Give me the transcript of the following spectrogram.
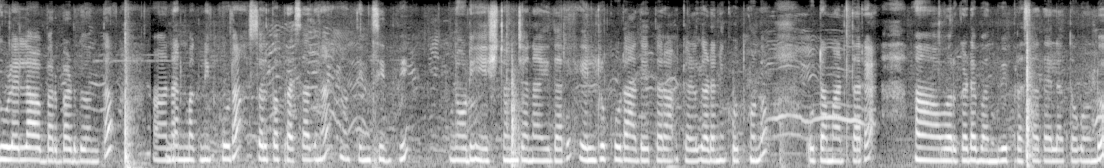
ಧೂಳೆಲ್ಲ ಬರಬಾರ್ದು ಅಂತ. ನನ್ನ ಮಗನಿಗೆ ಕೂಡ ಸ್ವಲ್ಪ ಪ್ರಸಾದನ ತಿನ್ನಿಸಿದ್ವಿ ನೋಡಿ ಎಷ್ಟೊಂದು ಜನ ಇದ್ದಾರೆ ಎಲ್ಲರೂ ಕೂಡ ಅದೇ ಥರ ಕೆಳಗಡೆನೆ ಕೂತ್ಕೊಂಡು ಊಟ ಮಾಡ್ತಾರೆ. ಹೊರಗಡೆ ಬಂದ್ವಿ, ಪ್ರಸಾದ ಎಲ್ಲ ತಗೊಂಡು.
